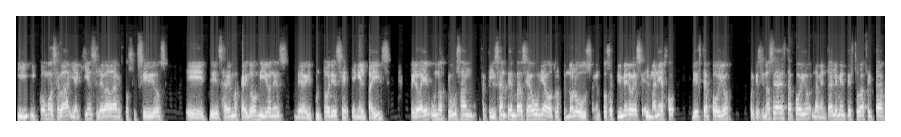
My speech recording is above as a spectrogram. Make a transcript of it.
y, cómo se va y a quién se le va a dar estos subsidios. Eh, sabemos que hay dos millones de agricultores en, en, el país, pero hay unos que usan fertilizante en base a urea, otros que no lo usan. Entonces, primero es el manejo de este apoyo, porque si no se da este apoyo, lamentablemente esto va a afectar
